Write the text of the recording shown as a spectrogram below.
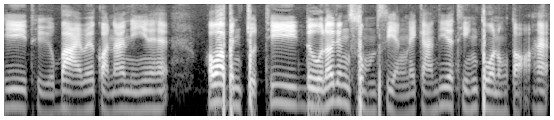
ที่ถือ buy ไว้ก่อนหน้านี้นะฮะเพราะว่าเป็นจุดที่ดูแล้วยังสุ่มเสี่ยงในการที่จะทิ้งตัวลงต่อฮะ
